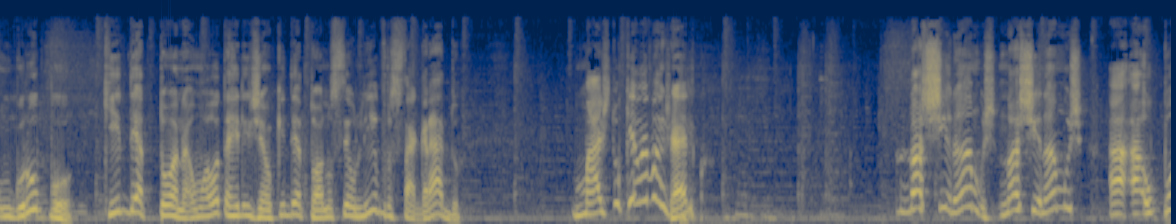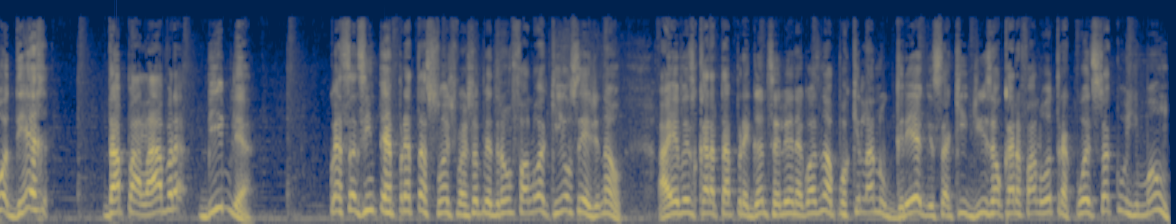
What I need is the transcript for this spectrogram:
um grupo que detona, uma outra religião que detona o seu livro sagrado mais do que o evangélico. Nós tiramos, nós tiramos a- a- o poder da palavra Bíblia com essas interpretações. O pastor Pedrão falou aqui, ou seja, não. Aí às vezes o cara tá pregando, você lê o negócio, não, porque lá no grego isso aqui diz, aí o cara fala outra coisa, só que o irmão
